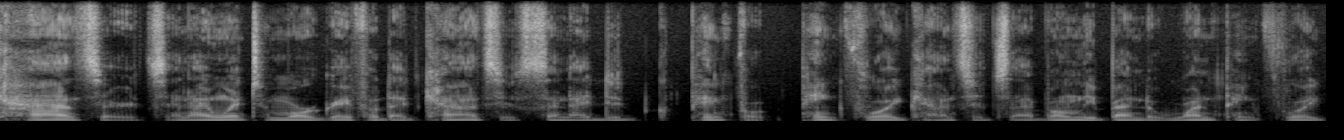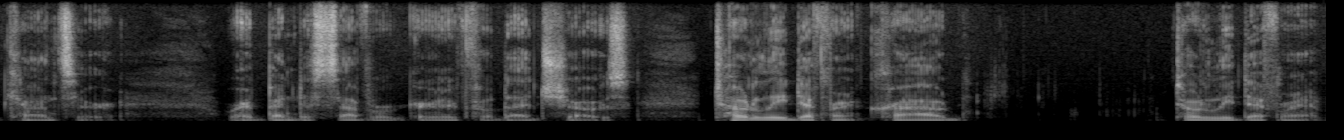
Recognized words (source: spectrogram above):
concerts, and I went to more Grateful Dead concerts than I did Pink, Pink Floyd concerts. I've only been to one Pink Floyd concert, where I've been to several Grateful Dead shows. Totally different crowd, totally different.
